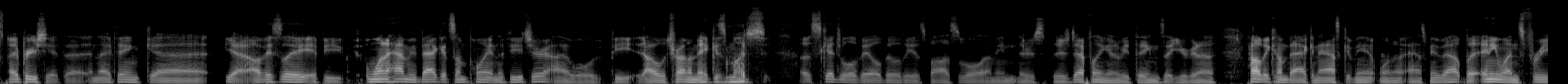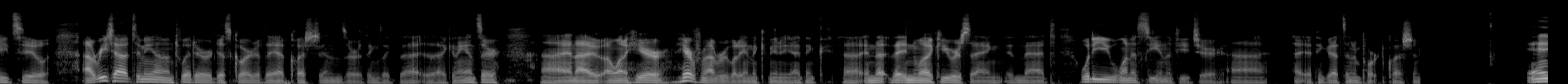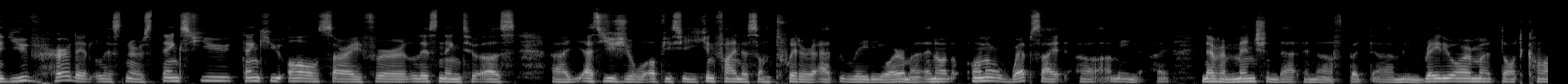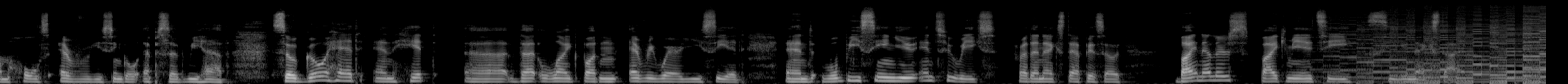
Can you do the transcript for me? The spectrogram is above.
I appreciate that, and I think, uh, yeah, obviously, if you want to have me back at some point in the future, I will be. I will try to make as much uh, schedule availability as possible. I mean, there's there's definitely going to be things that you're gonna probably come back and ask me want to ask me about, but anyone's free to uh, reach out to me on Twitter or Discord if they have questions or things like that that I can answer. Uh, and I, I want to hear hear from everybody in the community. I think uh, in that in like you were saying in that, what do you want to see in the future? Uh, I think that's an important question. And you've heard it, listeners. Thanks you, thank you all. Sorry for listening to us. Uh, as usual, obviously, you can find us on Twitter at Radio Arma and on on our website. Uh, I mean, I never mentioned that enough, but uh, I mean, RadioArma.com holds every single episode we have. So go ahead and hit uh, that like button everywhere you see it, and we'll be seeing you in two weeks for the next episode. Bye, Nillers. Bye, community. See you next time.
